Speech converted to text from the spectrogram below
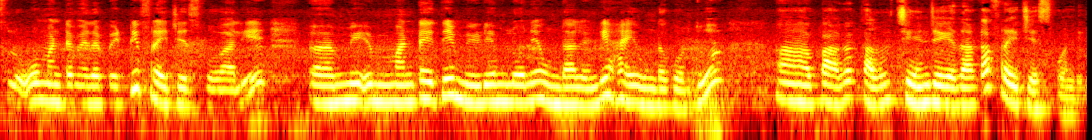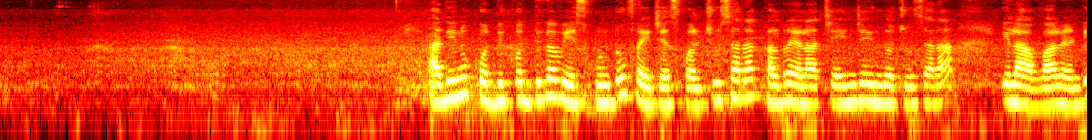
స్లో మంట మీద పెట్టి ఫ్రై చేసుకోవాలి. మీ మంట అయితే మీడియంలోనే ఉండాలండి హై ఉండకూడదు. బాగా కలర్ చేంజ్ అయ్యేదాకా ఫ్రై చేసుకోండి. అదిను కొద్ది కొద్దిగా వేసుకుంటూ ఫ్రై చేసుకోవాలి. చూసారా కలర్ ఎలా చేంజ్ అయిందో చూసారా? ఇలా అవ్వాలండి.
